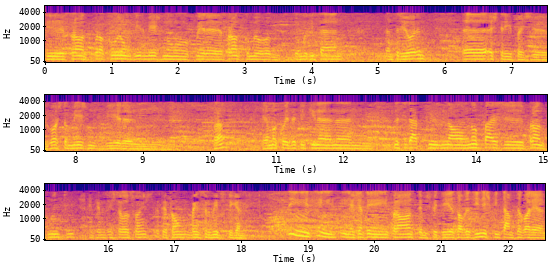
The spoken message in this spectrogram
que pronto, procuram vir mesmo comer, eh, pronto, como eu, como eu disse anterior, uh, as tripas. Uh, gostam mesmo de vir. Pronto, é uma coisa que aqui na, na, na, cidade que não, não faz, pronto, muito. Em termos de instalações, até estão bem servidos, digamos. Sim, sim, sim. A gente tem, pronto, temos feito as obrazinhas, pintámos agora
